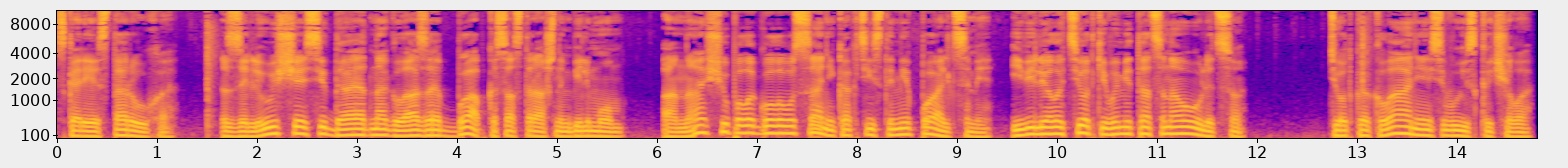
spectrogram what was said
скорее старуха, злющая, седая, одноглазая бабка со страшным бельмом. Она щупала голову Сани когтистыми пальцами и велела тетке выметаться на улицу. Тетка, кланяясь, выскочила,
